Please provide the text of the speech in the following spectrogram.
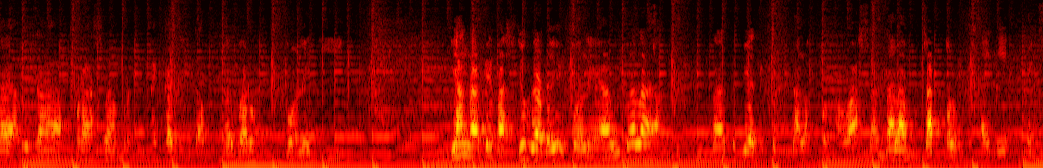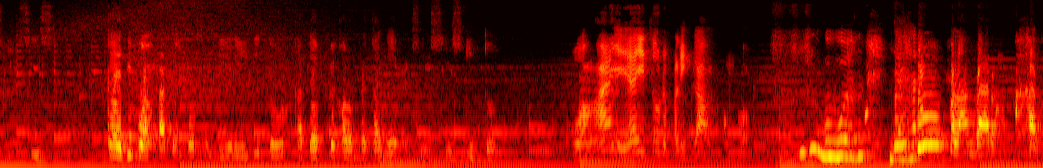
kayak udah merasa mereka juga bener baru boleh di ya nggak bebas juga tapi boleh ya udahlah kita tapi ya tetap dalam pengawasan dalam cap kalau mereka ini ex ISIS kayak dibuat KTP sendiri gitu. KTP kalau mereka ini ex ISIS gitu. Buang aja itu udah paling gampang kok. Buang. Jahat. Itu melanggar hak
